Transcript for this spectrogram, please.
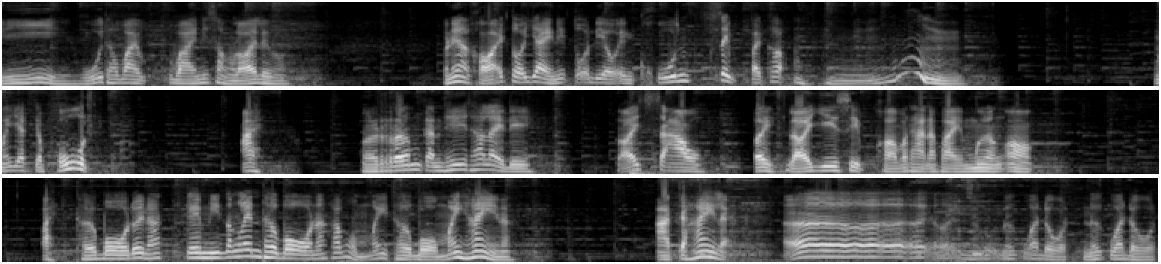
นี่หูถ้าวายวายนี่สองร้อยเลยวันนี้ขอไอ้ตัวใหญ่นี่ตัวเดียวเองคูณสิบไปก็ไม่อยากจะพูดไปมาเริ่มกันที่เท่าไหร่ดีร้อยซาวเอ้ยร้อยยี่สิบขอประทานอภัยเมืองออกไปเทอร์โบด้วยนะ เกมนี้ต้องเล่นเทอร์โบนะครับผมไม่เทอร์โบไม่ให้นะ อาจจะให้แหละ เออเอยเอยนึกว่าโดด นึกว่าโดด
